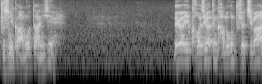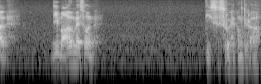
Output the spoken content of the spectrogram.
부수니까 아무것도 아니지? 내가 이 거지 같은 감옥은 부셨지만 네 마음에선 네 스스로 해방되라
